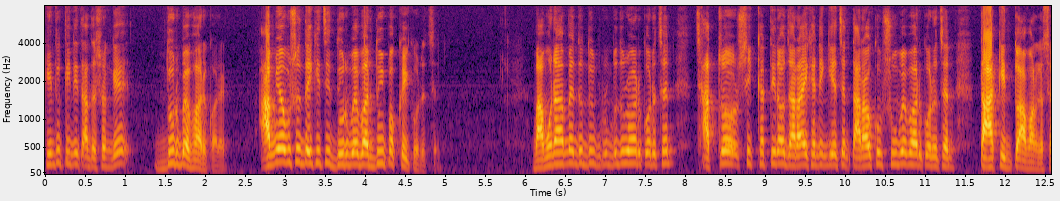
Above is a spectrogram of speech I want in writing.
কিন্তু তিনি তাদের সঙ্গে দুর্ব্যবহার করেন। আমি অবশ্য দেখেছি দুর্ব্যবহার দুই পক্ষেই করেছে মামুন আহমেদ দুর্ব্যবহার করেছেন, ছাত্র শিক্ষার্থীরাও যারা এখানে গিয়েছেন তারাও খুব সুব্যবহার করেছেন, তা কিন্তু আমার কাছে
